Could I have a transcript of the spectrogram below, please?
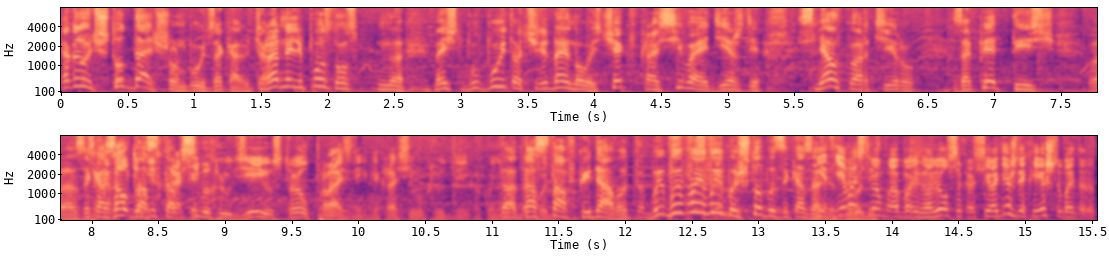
Как думаете, что дальше он будет заказывать? Рано или поздно, он, значит, бу- будет очередная новость. Человек в красивой одежде снял квартиру за 5 тысяч, э, заказал Заказал других красивых людей и устроил праздник для красивых людей. Да, доставкой, да. Вот вы, вы, вы, вы бы что бы заказали? Нет, я бы если бы обзавелся красивой одеждой, конечно, это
